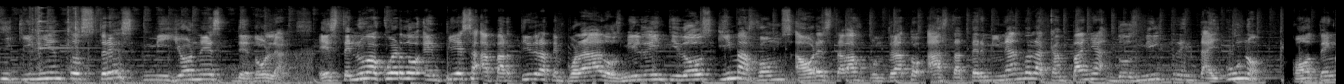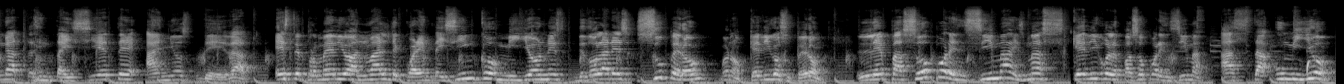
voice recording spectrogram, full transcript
y 503 millones de dólares. Este nuevo acuerdo empieza a partir de la temporada 2022 y Mahomes ahora está bajo contrato hasta terminando la campaña 2031. cuando tenga 37 años de edad. Este promedio anual de 45 millones de dólares superó, bueno, ¿qué digo superó? Le pasó por encima, es más, ¿qué digo le pasó por encima? Hasta humilló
